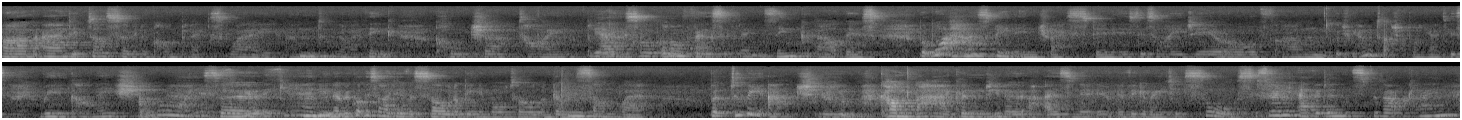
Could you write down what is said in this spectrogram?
Um, and it does so in a complex way. And, Mhm. you know, I think culture, time, place, whole all complex things of things. Think about this. But what has been interesting is this idea of, um, which we haven't touched upon yet, is reincarnation. Oh, yes. So again, you know, we've got this idea of a soul of being immortal and going Mm. somewhere. But do we actually come back and, you know, as an invigorated source? Is there any evidence for that claim?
